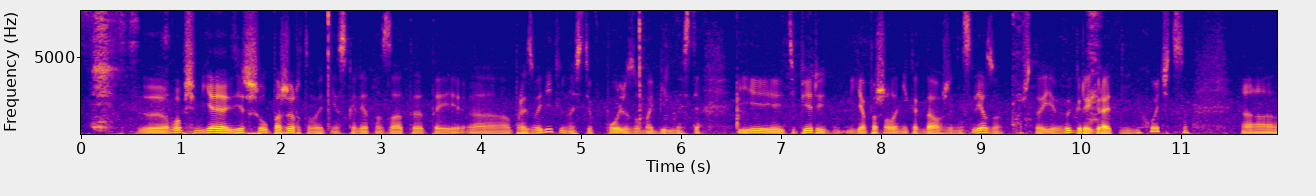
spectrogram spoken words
э, в общем, я решил пожертвовать несколько лет назад этой э, производительностью в пользу мобильности. И теперь я, пожалуй, никогда уже не слезу, потому что и в игры играть мне не хочется. А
